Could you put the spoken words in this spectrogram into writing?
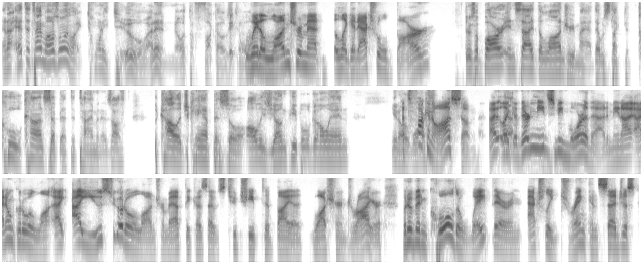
And I, at the time, I was only like 22. I didn't know what the fuck I was doing. Wait, a laundromat, like an actual bar? There's a bar inside the laundromat. That was like the cool concept at the time, and it was off the college campus. So all these young people would go in. You know, That's fucking awesome. I like Yeah. there needs to be more of that. I mean, I, I don't go to a laun- I, I used to go to a laundromat because I was too cheap to buy a washer and dryer, but it'd been cool to wait there and actually drink instead of just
